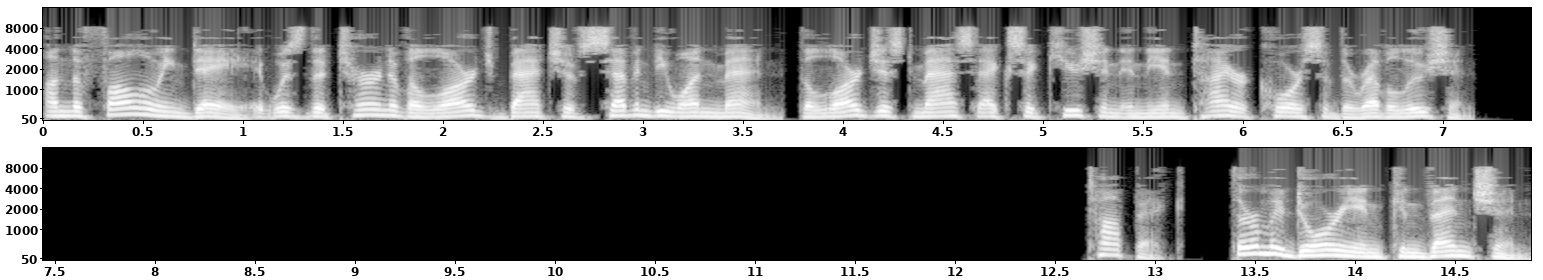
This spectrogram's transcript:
On the following day it was the turn of a large batch of 71 men, the largest mass execution in the entire course of the revolution. Thermidorian Convention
